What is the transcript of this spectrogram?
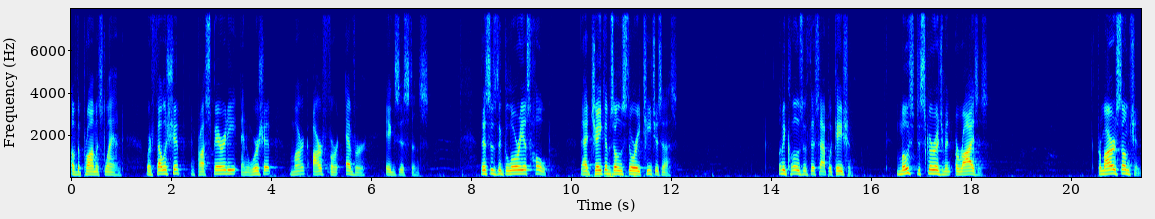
of the promised land, where fellowship and prosperity and worship mark our forever existence. This is the glorious hope that Jacob's own story teaches us. Let me close with this application. Most discouragement arises from our assumption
